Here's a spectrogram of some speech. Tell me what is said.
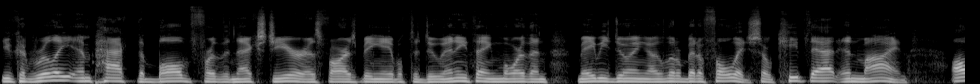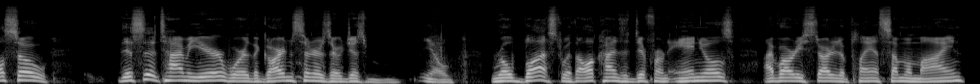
you could really impact the bulb for the next year as far as being able to do anything more than maybe doing a little bit of foliage. So keep that in mind. Also, this is a time of year where the garden centers are just, you know, robust with all kinds of different annuals. I've already started to plant some of mine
